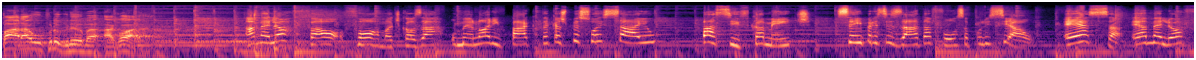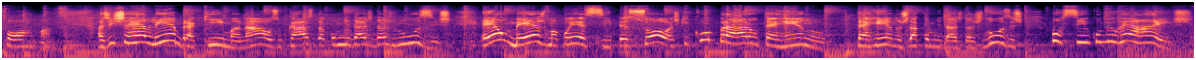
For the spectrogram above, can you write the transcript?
para o programa Agora. A melhor forma de causar o menor impacto é que as pessoas saiam pacificamente, sem precisar da força policial. Essa é a melhor forma. A gente relembra aqui em Manaus o caso da comunidade das luzes. Eu mesma conheci pessoas que compraram terreno, terrenos da comunidade das luzes por 5 mil reais.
